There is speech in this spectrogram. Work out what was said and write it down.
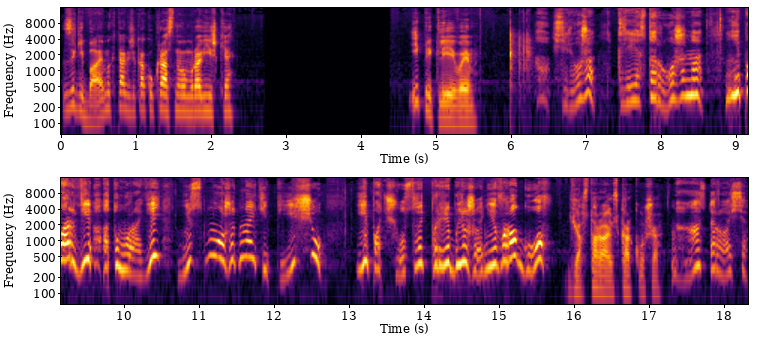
загибаем их так же, как у красного муравьишки, и приклеиваем. Сережа, клей осторожно, не порви, а то муравей не сможет найти пищу и почувствовать приближение врагов. Я стараюсь, Каркуша. Ага, старайся.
